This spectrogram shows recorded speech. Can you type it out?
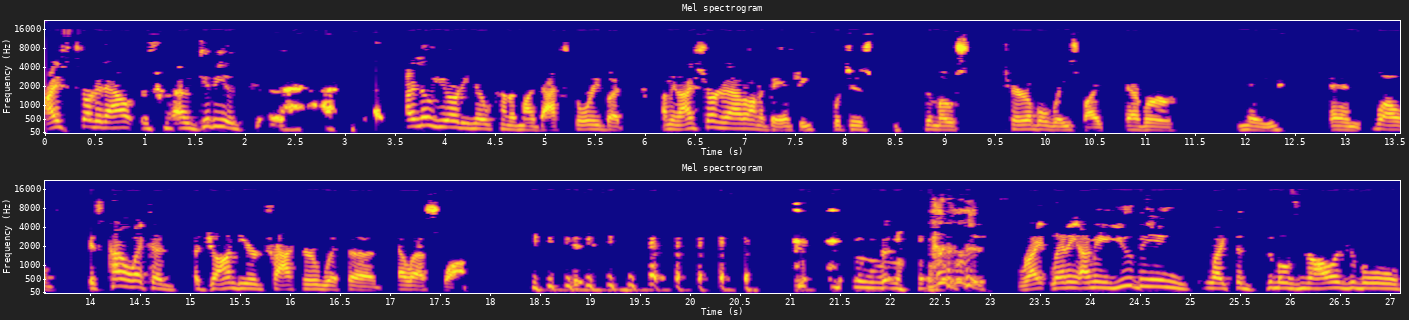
I started out. I'll give you. A, I know you already know kind of my backstory, but I mean, I started out on a Banshee, which is the most terrible race bike ever made, and well, it's kind of like a, a John Deere tractor with a LS swap. right, Lenny? I mean, you being like the, the most knowledgeable,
